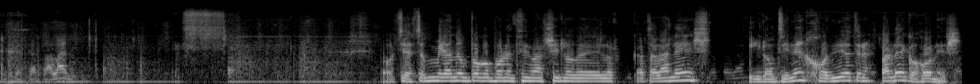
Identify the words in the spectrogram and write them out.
Es catalán. Hostia, estoy mirando un poco por encima así lo de los catalanes y lo tienen jodido tres pares de cojones.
